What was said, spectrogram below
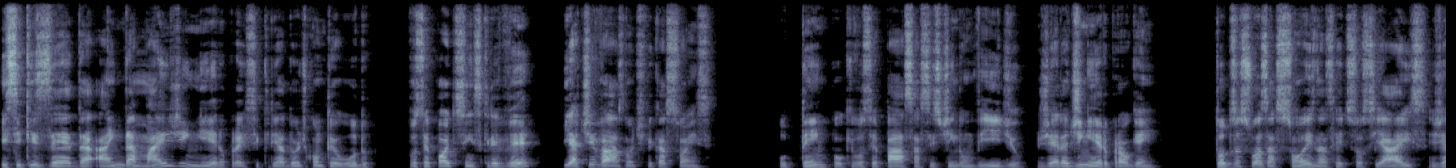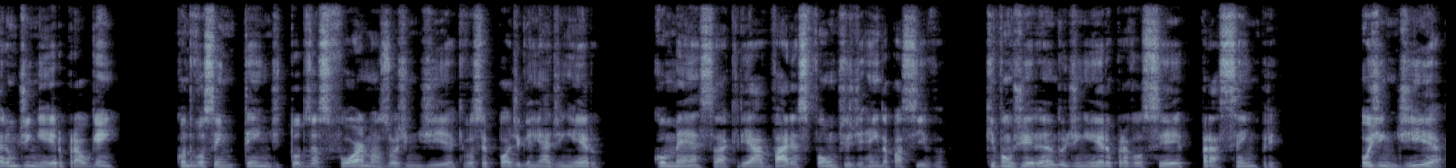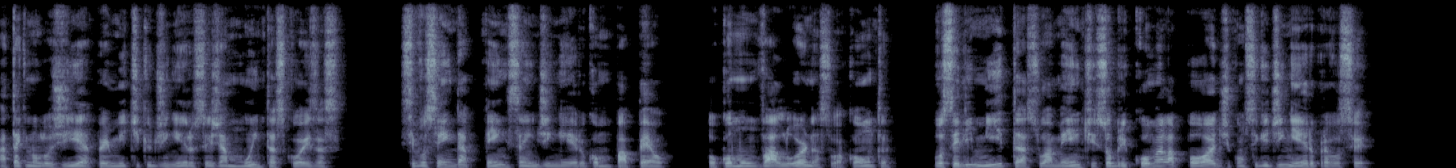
E se quiser dar ainda mais dinheiro para esse criador de conteúdo, você pode se inscrever e ativar as notificações. O tempo que você passa assistindo um vídeo gera dinheiro para alguém. Todas as suas ações nas redes sociais geram dinheiro para alguém. Quando você entende todas as formas hoje em dia que você pode ganhar dinheiro, começa a criar várias fontes de renda passiva, que vão gerando dinheiro para você para sempre. Hoje em dia, a tecnologia permite que o dinheiro seja muitas coisas. Se você ainda pensa em dinheiro como papel ou como um valor na sua conta, você limita a sua mente sobre como ela pode conseguir dinheiro para você.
